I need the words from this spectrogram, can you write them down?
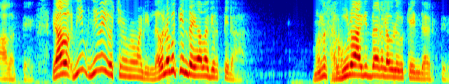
ಆಗತ್ತೆ. ಯಾವ, ನೀವು, ನೀವೇ ಯೋಚನೆ ಮಾಡಿ, ಲವಲವಿಕೆಯಿಂದ ಯಾವಾಗ ಇರ್ತೀರಾ ಮನಸ್ಸು ಹಗುರ ಆಗಿದ್ದಾಗ ಲವಲವಿಕೆಯಿಂದ ಇರ್ತೀರ?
